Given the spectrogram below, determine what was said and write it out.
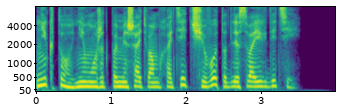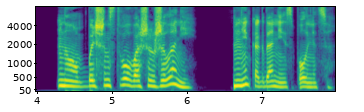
Никто не может помешать вам хотеть чего-то для своих детей. Но большинство ваших желаний никогда не исполнится.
